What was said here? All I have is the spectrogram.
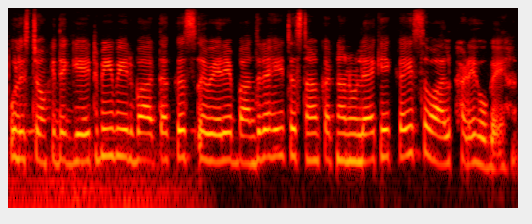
ਪੁਲਿਸ ਚੌਕੀ ਦੇ ਗੇਟ ਵੀ ਵੀਰਵਾਰ ਤੱਕ ਸਵੇਰੇ ਬੰਦ ਰਹੇ, ਜਿਸ ਨਾਲ ਘਟਨਾ ਨੂੰ ਲੈ ਕੇ ਕਈ ਸਵਾਲ ਖੜੇ ਹੋ ਗਏ ਹਨ।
